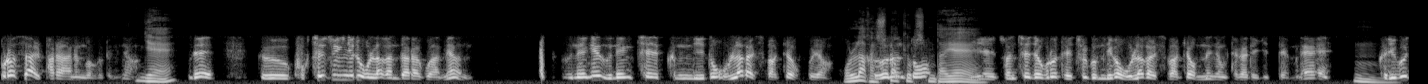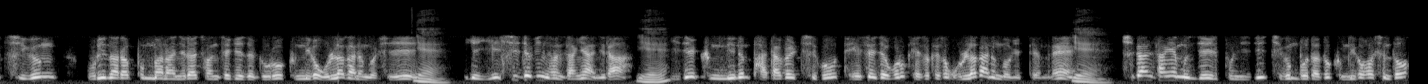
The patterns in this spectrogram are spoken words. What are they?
플러스 알파를 하는 거거든요. 예. 근데 그 국채 수익률이 올라간다라고 하면 은행의 은행채 금리도 올라갈 수밖에 없고요. 올라갈 수밖에 없습니다. 예. 예. 전체적으로 대출 금리가 올라갈 수밖에 없는 형태가 되기 때문에 음. 그리고 지금 우리나라뿐만 아니라 전 세계적으로 금리가 올라가는 것이 예. 이게 일시적인 현상이 아니라 예. 이제 금리는 바닥을 치고 대세적으로 계속해서 올라가는 거기 때문에 예. 시간상의 문제일 뿐이지 지금보다도 금리가 훨씬 더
